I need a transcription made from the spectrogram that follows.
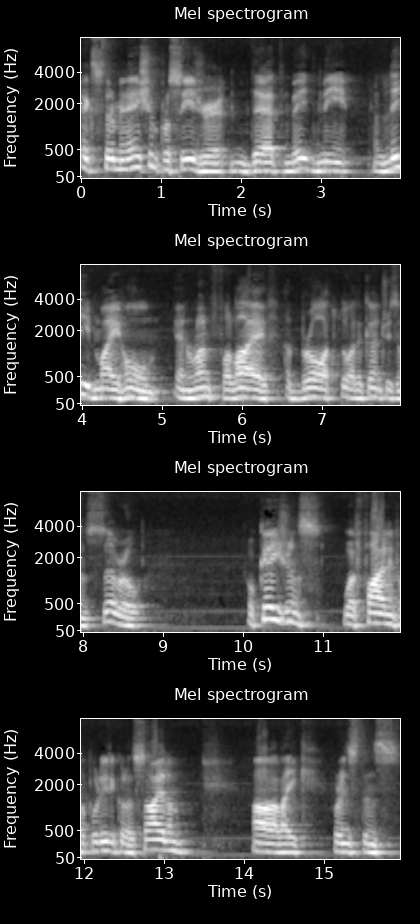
extermination procedure that made me leave my home and run for life abroad to other countries on several occasions were filing for political asylum, uh, like, for instance,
